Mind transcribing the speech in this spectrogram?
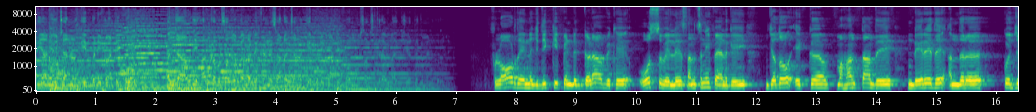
ਪੰਜਾਬ ਦੀਆਂ ਨਿਊਜ਼ ਚੈਨਲ ਕੇਪੀਡੀ 24 ਪੰਜਾਬ ਦੀ ਹਰ ਖਬਰ ਸਭ ਤੋਂ ਪਹਿਲਾਂ ਵੇਖਣ ਲਈ ਸਾਡਾ ਚੈਨਲ ਕੇਪੀਡੀ 24 ਨੂੰ ਸਬਸਕ੍ਰਾਈਬ ਲਾਈਕ ਸ਼ੇਅਰ ਤੇ ਕਮੈਂਟ ਕਰੋ ਜੀ। ਫਲੋਰ ਦੇ ਨਜ਼ਦੀਕੀ ਪਿੰਡ ਗੜਾ ਵਿਖੇ ਉਸ ਵੇਲੇ ਸਨਸਨੀ ਫੈਲ ਗਈ ਜਦੋਂ ਇੱਕ ਮਹੰਤਾਂ ਦੇ ਡੇਰੇ ਦੇ ਅੰਦਰ ਕੁਝ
